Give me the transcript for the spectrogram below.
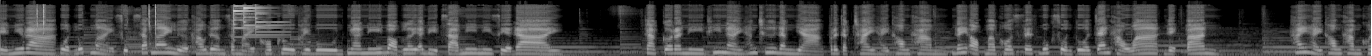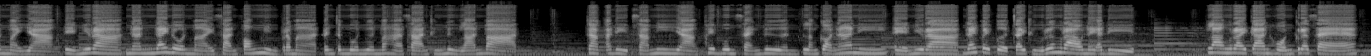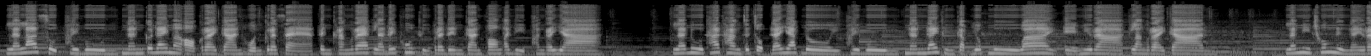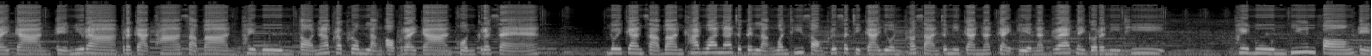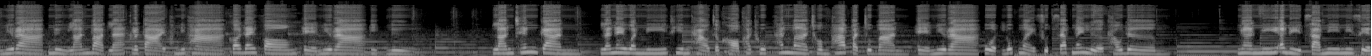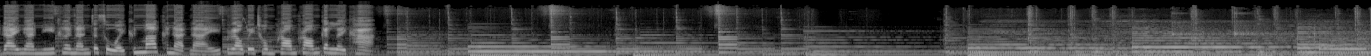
อมิราปวดลุกใหม่สุดแซ่บไม่เหลือเขาเดิมสมัยคบครูไพบูลงานนี้บอกเลยอดีตสามีมีเสียดายจากกรณีที่นายห้างชื่อดังอย่าง ประจักษ์ชัยไหทองคำได้ออกมาโพสต์เฟซบุ๊กส่วนตัวแจ้งข่าวว่าเด็กปั้นค่ายไหทองคำคนใหม่อย่าง เอมิรา นั้นได้โดนหมายสารฟ้องหมิ่นประมาทเป็นจำนวนเงินมหาศาลถึง 1 ล้านบาท จากอดีตสามีอย่างไพบุญแสงเดือน หลังก่อนหน้านี้ เอมิราได้ไปเปิดใจถึงเรื่องราวในอดีตกลางรายการโหนกระแส และล่าสุดไพบูลนั้นก็ได้มาออกรายการโหนกระแสเป็นครั้งแรกและได้พูดถึงประเด็นการฟ้องอดีตภรรยา และดูท่าทางจะจบได้ยากโดยไพบูลนั้นได้ถึงกับยกมือไหว้ เอมิรากลางรายการ และมีช่วงหนึ่งในรายการ เอมิรา ประกาศท้าสาบานไพบูลต่อหน้าพระพรหมหลังออกรายการผลกระแส โดยการสาบานคาดว่าน่าจะเป็นหลังวันที่ 2 พฤศจิกายน เพราะศาลจะมีการนัดไก่เกลี่ยนัดแรกในกรณีที่ไพบูลย์ยื่นฟ้อง เอมิรา 1 ล้านบาทและกระต่ายพนิพาก็ได้ฟ้อง เอมิราอีกหนึ่งล้านเช่นกัน และในวันนี้ทีมข่าวจะขอพาทุกท่านมาชมภาพปัจจุบัน เอมิราปวดลุกใหม่สุดแซ่บไม่เหลือเขาเดิม งานนี้อดีตสามีมีเสียดายงานนี้เธอนั้นจะสวยขึ้นมากขนาดไหน เราไปชมพร้อมๆกันเลยค่ะ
